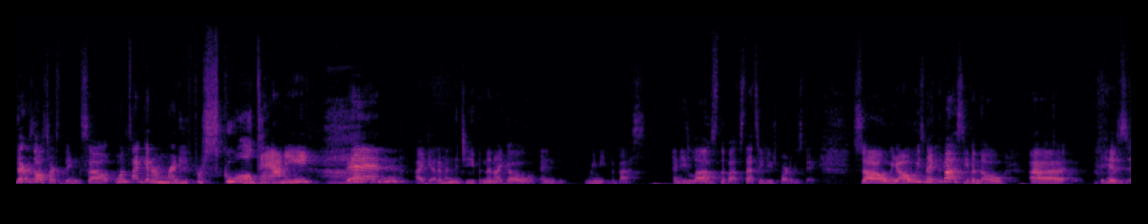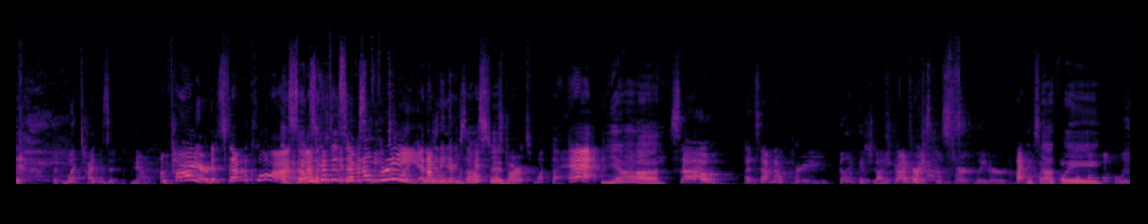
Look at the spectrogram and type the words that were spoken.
there's all sorts of things. So once I get him ready for school, Tammy, then I get him in the Jeep and then I go and we meet the bus. And he loves the bus. That's a huge part of his day. So we always make the bus, even though uh, his. Like, what time is it now? I'm tired. It's seven o'clock. It's The bus comes at seven oh three, and I'm And thinking when high school exhausted. starts, what the heck? Yeah. So at seven oh three, I feel like they should bus make driver. high school start later. Exactly. Holy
